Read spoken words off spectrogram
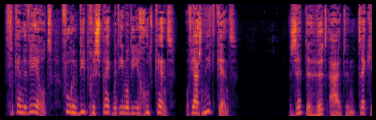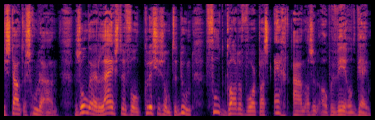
Verken de wereld, voer een diep gesprek met iemand die je goed kent, of juist niet kent. Zet de hut uit en trek je stoute schoenen aan. Zonder lijsten vol klusjes om te doen, voelt God of War pas echt aan als een open wereld game.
